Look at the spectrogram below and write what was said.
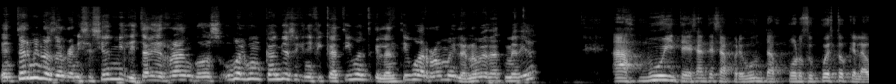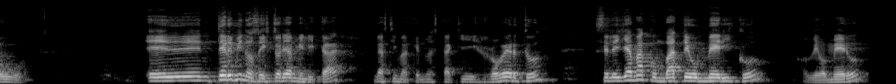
En términos de organización militar y rangos, ¿hubo algún cambio significativo entre la antigua Roma y la nueva Edad Media? Ah, muy interesante esa pregunta, por supuesto que la hubo. En términos de historia militar, lástima que no está aquí Roberto, se le llama combate homérico, de Homero,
